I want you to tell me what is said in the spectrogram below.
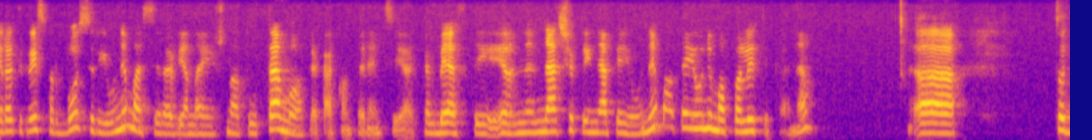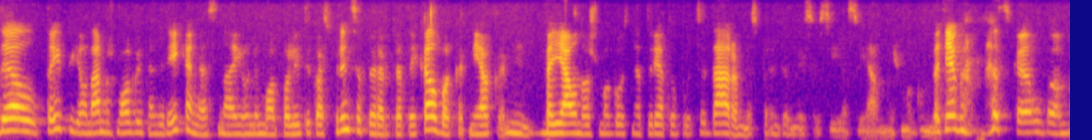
yra tikrai svarbus ir jaunimas yra viena iš na, tų temų, apie ką konferencija kalbės. Tai ir net šiaip tai ne apie jaunimą, apie jaunimo politiką. Ne? Uh, Todėl taip jaunam žmogui ten reikia, nes na, jaunimo politikos principai yra apie tai kalba, kad nieko, be jauno žmogaus neturėtų būti daromi sprendimai susijęs su jaunu žmogum. Bet jeigu mes kalbam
